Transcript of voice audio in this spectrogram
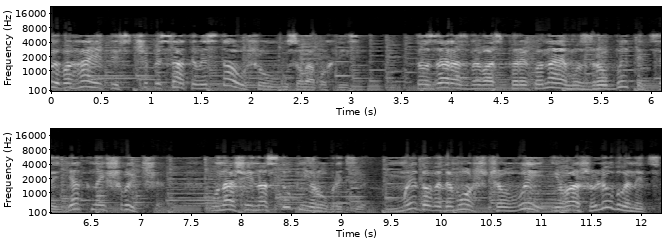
Ви вагаєтесь чи писати листа у шоу Вусола по хвіст, то зараз ми вас переконаємо зробити це якнайшвидше. У нашій наступній рубриці ми доведемо, що ви і ваш улюбленець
